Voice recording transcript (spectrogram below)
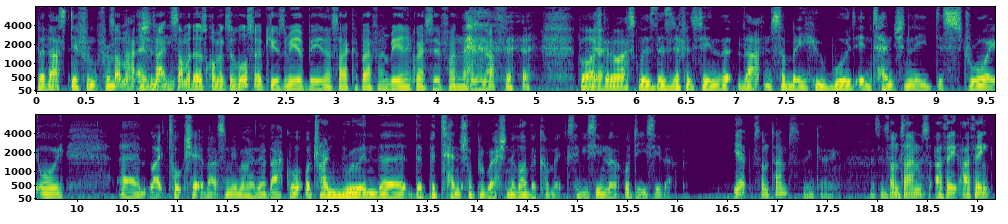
but that's different from Some, actually. in fact, some of those comics have also accused me of being a psychopath and being aggressive. Funnily enough, But what I was going to ask was there's a difference between th- that and somebody who would intentionally destroy or um, like talk shit about somebody behind their back or, or try and ruin the, the potential progression of other comics. Have you seen that or do you see that? yep. Sometimes, Okay. Sometimes I think I think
